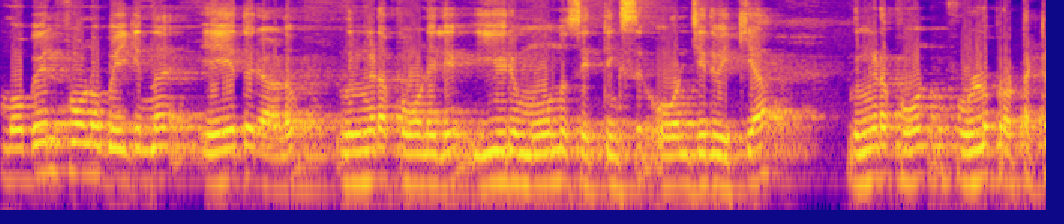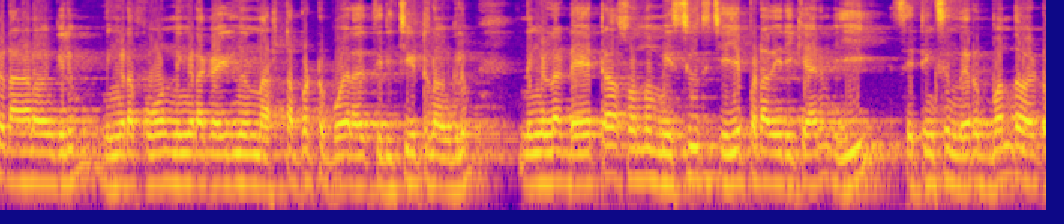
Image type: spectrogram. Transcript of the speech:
മൊബൈൽ ഫോൺ ഉപയോഗിക്കുന്ന ഏതൊരാളും നിങ്ങളുടെ ഫോണിൽ ഈ ഒരു മൂന്ന് സെറ്റിങ്സ് ഓൺ ചെയ്ത് വെക്കുക നിങ്ങളുടെ ഫോൺ ഫുള്ള് പ്രൊട്ടക്റ്റഡ് ആണെങ്കിലും നിങ്ങളുടെ ഫോൺ നിങ്ങളുടെ കയ്യിൽ നിന്ന് നഷ്ടപ്പെട്ടു പോയാൽ അത് തിരിച്ചു കിട്ടണമെങ്കിലും നിങ്ങളുടെ ഡേറ്റാസ് ഒന്നും മിസ്യൂസ് ചെയ്യപ്പെടാതിരിക്കാനും ഈ സെറ്റിങ്സ് നിർബന്ധമായിട്ട്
